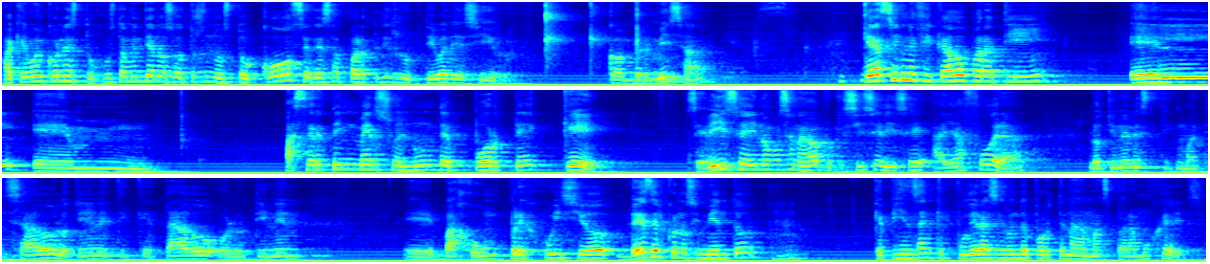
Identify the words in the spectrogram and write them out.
¿A qué voy con esto? Justamente a nosotros nos tocó ser esa parte disruptiva de decir, con permisa, ¿qué ha significado para ti el em, hacerte inmerso en un deporte que se dice y no pasa nada porque sí se dice allá afuera lo tienen estigmatizado, lo tienen etiquetado o lo tienen eh, bajo un prejuicio desde el conocimiento que piensan que pudiera ser un deporte nada más para mujeres.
